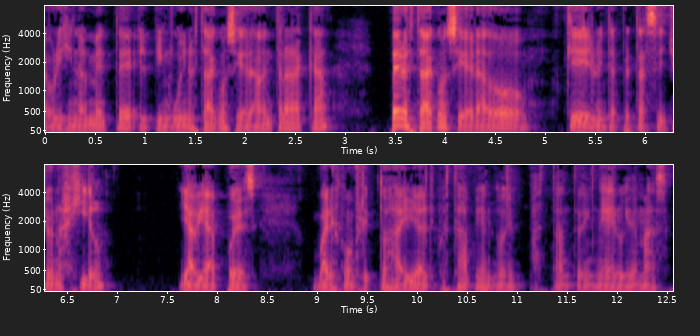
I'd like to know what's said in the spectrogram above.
Originalmente el pingüino estaba considerado entrar acá, pero estaba considerado que lo interpretase Jonah Hill. Y había pues varios conflictos ahí, el tipo estaba pidiendo bastante dinero y demás.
